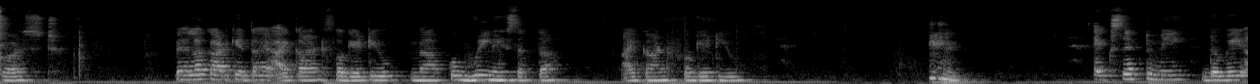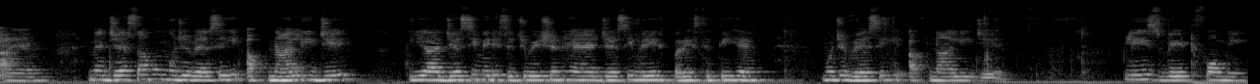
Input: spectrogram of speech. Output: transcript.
first पहला कार्ड कहता है आई कांट फॉरगेट यू मैं आपको भूल नहीं सकता। I can't forget you accept me the way I am मैं जैसा हूँ, मुझे वैसे ही अपना लीजिए। या जैसी मेरी सिचुएशन है, जैसी मेरी परिस्थिति है, मुझे वैसे ही अपना लीजिए। Please wait for me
